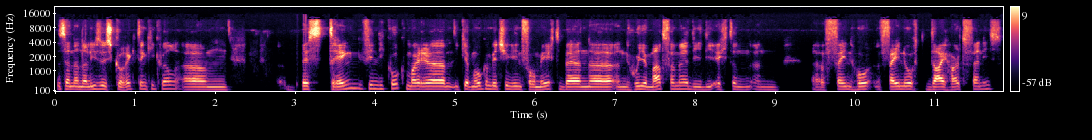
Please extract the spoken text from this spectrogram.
zijn analyse is correct, denk ik wel. Um, best streng, vind ik ook. Maar uh, ik heb me ook een beetje geïnformeerd bij een, een goede maat van mij, die, die echt een, een Feyenoord die-hard fan is.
